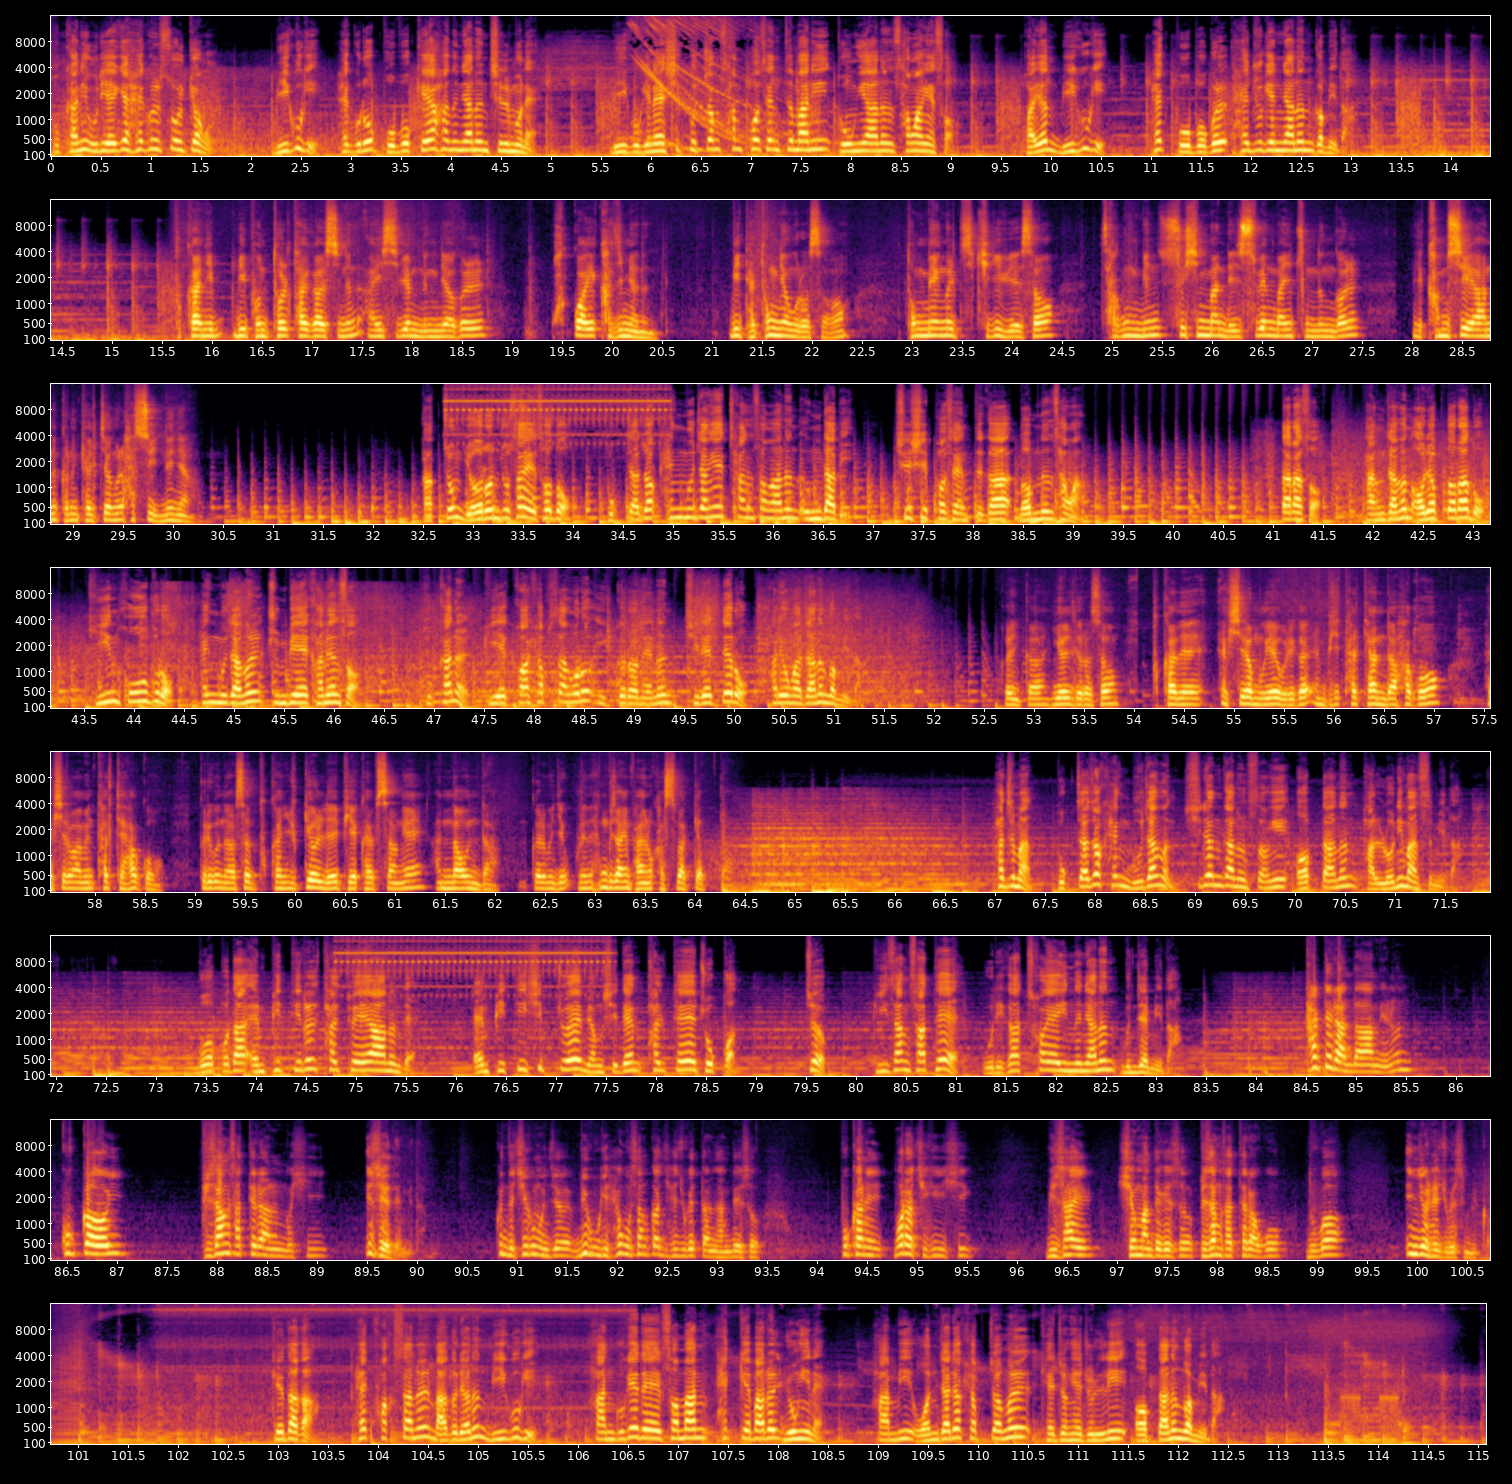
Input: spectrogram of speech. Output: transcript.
북한이 우리에게 핵을 쏠 경우 미국이 핵으로 보복해야 하느냐는 질문에 미국인의 19.3%만이 동의하는 상황에서 과연 미국이 핵 보복을 해주겠냐는 겁니다. 북한이 미 본토를 타격할 수 있는 ICBM 능력을 확고하게 가지면은 미 대통령으로서 동맹을 지키기 위해서 자국민 수십만 내지 수백만이 죽는 걸 감수해야 하는 그런 결정을 할 수 있느냐. 각종 여론조사에서도 독자적 핵무장에 찬성하는 응답이 70%가 넘는 상황. 따라서 당장은 어렵더라도 긴 호흡으로 핵무장을 준비해 가면서 북한을 비핵화 협상으로 이끌어내는 지렛대로 활용하자는 겁니다. 그러니까 예를 들어서 북한의 핵실험 후에 우리가 NPT 탈퇴한다 하고 핵실험하면 탈퇴하고 그리고 나서 북한이 6개월 내에 비핵화 협상에 안 나온다. 그러면 이제 우리는 핵무장의 방향으로 갈 수밖에 없다. 하지만 독자적 핵무장은 실현 가능성이 없다는 반론이 많습니다. 무엇보다 NPT를 탈퇴해야 하는데 NPT 10조에 명시된 탈퇴의 조건, 즉 비상사태에 우리가 처해 있느냐는 문제입니다. 탈퇴를 한다 하면은 국가의 비상사태라는 것이 있어야 됩니다. 근데 지금은 이제 미국이 해구상까지 해주겠다는 상태에서 북한의 몰아치기식 미사일 시험한 덱에서 비상사태라고 누가 인정해 주겠습니까? 게다가 핵 확산을 막으려는 미국이 한국에 대해서만 핵 개발을 용인해 한미 원자력 협정을 개정해 줄 리 없다는 겁니다.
